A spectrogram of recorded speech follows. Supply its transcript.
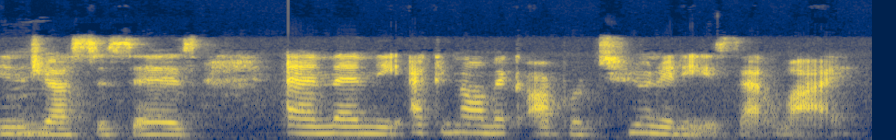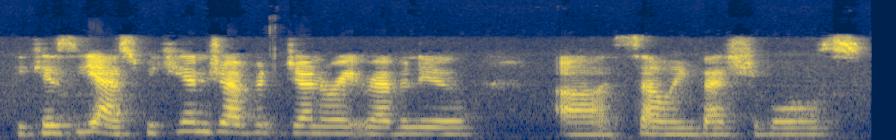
injustices, and then the economic opportunities that lie. Because, yes, we can gev- generate revenue uh, selling vegetables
